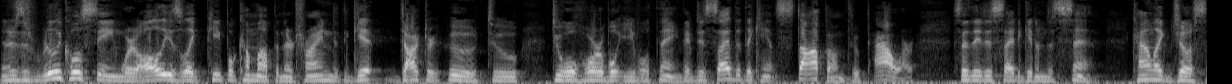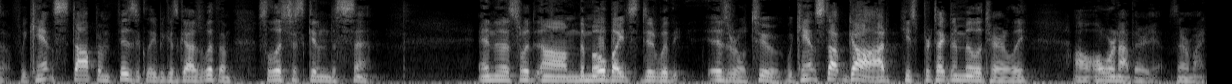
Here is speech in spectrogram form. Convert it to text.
And there's this really cool scene where all these like people come up and they're trying to get Doctor Who to do a horrible, evil thing. They've decided that they can't stop him through power, so they decide to get him to sin. Kind of like Joseph. We can't stop him physically because God's with him, so let's just get him to sin. And that's what um, the Moabites did with Israel, too. We can't stop God. He's protecting them militarily. Oh, oh, we're not there yet. Never mind.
